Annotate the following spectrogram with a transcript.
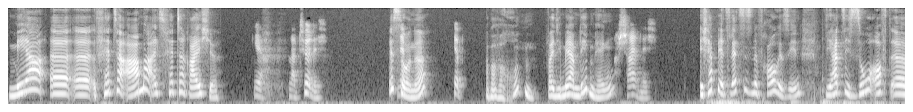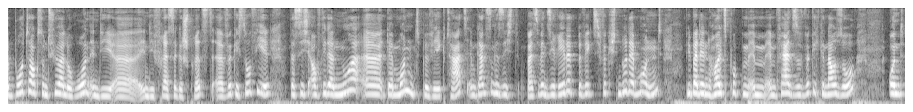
mehr äh, äh, fette Arme als fette Reiche. Ja, natürlich. Ist Ja. so, ne? Ja, Aber warum? Weil die mehr am Leben hängen? wahrscheinlich. Ich habe jetzt letztens eine Frau gesehen, die hat sich so oft äh, Botox und Hyaluron in die, äh, in die Fresse gespritzt, äh, wirklich so viel, dass sich auch wieder nur äh, der Mund bewegt hat, im ganzen Gesicht. Weißt du, wenn sie redet, bewegt sich wirklich nur der Mund, wie bei den Holzpuppen im, im Fernsehen, wirklich genau so. Und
